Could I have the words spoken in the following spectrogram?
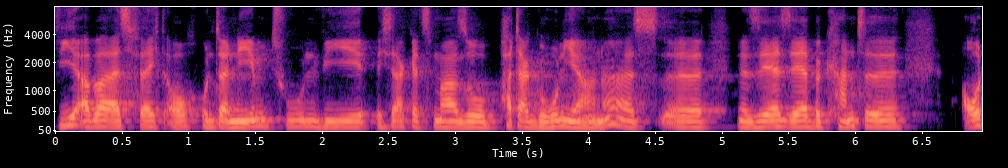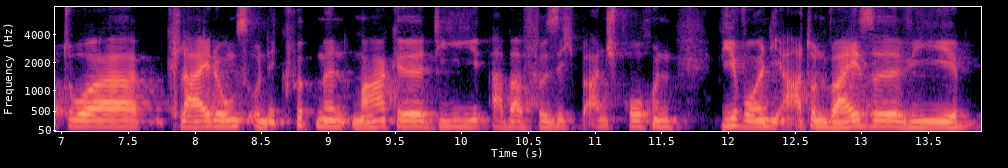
wie aber es vielleicht auch Unternehmen tun, wie ich sage jetzt mal so Patagonia, ne? Das ist äh, eine sehr, sehr bekannte Outdoor-Kleidungs- und Equipment-Marke, die aber für sich beanspruchen, wir wollen die Art und Weise, wie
